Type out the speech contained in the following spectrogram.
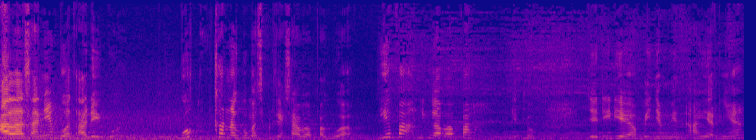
alasannya buat adik gue gue karena gue masih percaya sama bapak gue iya pak ini nggak apa-apa gitu jadi dia yang pinjemin akhirnya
